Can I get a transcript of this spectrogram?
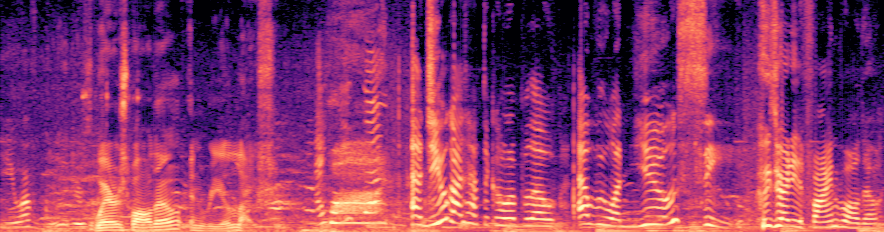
You have glitters. Where's Waldo in real life? What? And you guys have to comment below everyone you see. Who's ready to find Waldo?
